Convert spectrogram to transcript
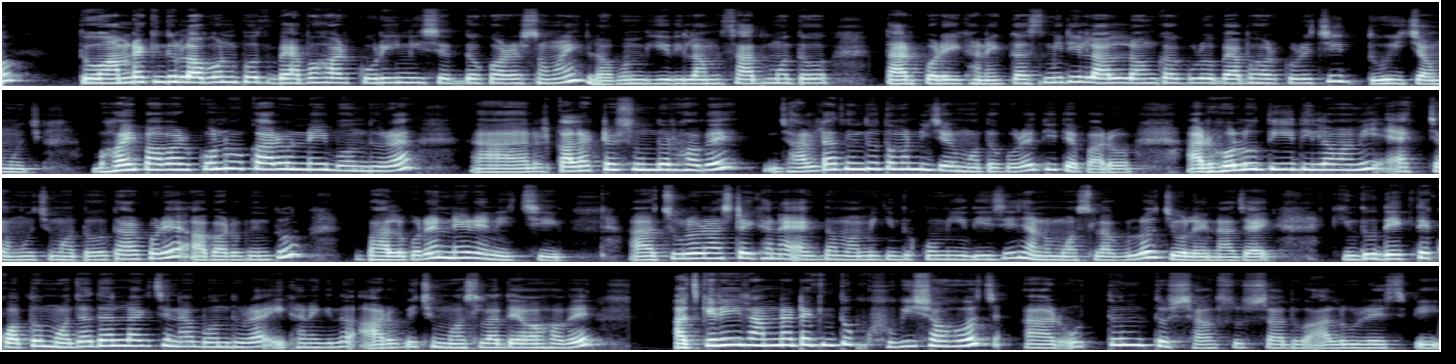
তো আমরা কিন্তু লবণ ব্যবহার করিনি সেদ্ধ করার সময়। লবণ দিয়ে দিলাম স্বাদ মতো। তারপরে এখানে কাশ্মীরি লাল লঙ্কা গুঁড়ো ব্যবহার করেছি দুই চামচ। ভয় পাওয়ার কোনো কারণ নেই বন্ধুরা। আর কালারটা সুন্দর হবে। ঝালটা কিন্তু তোমার নিজের মতো করে দিতে পারো। আর হলুদ দিয়ে দিলাম আমি এক চামচ মতো। তারপরে আবারও কিন্তু ভালো করে নেড়ে নিচ্ছি। আর চুলো আঁচটা এখানে একদম আমি কিন্তু কমিয়ে দিয়েছি যেন মশলাগুলো জ্বলে না যায়। কিন্তু দেখতে কত মজাদার লাগছে না বন্ধুরা? এখানে কিন্তু আরও কিছু মশলা দেওয়া হবে। আজকের এই রান্নাটা কিন্তু খুবই সহজ আর অত্যন্ত সুস্বাদু আলুর রেসিপি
